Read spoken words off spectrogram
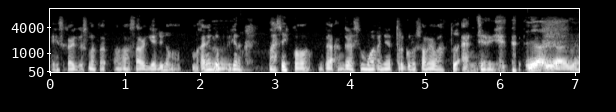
eh sekaligus nostalgia juga makanya gue Hmm. pikir masih kok nggak nggak semuanya tergerus oleh waktu anjay Iya iya iya.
